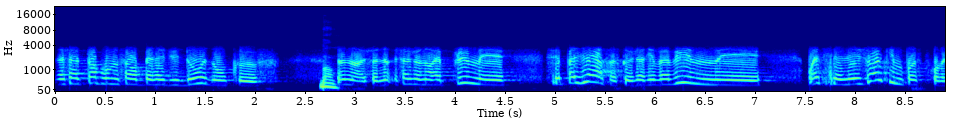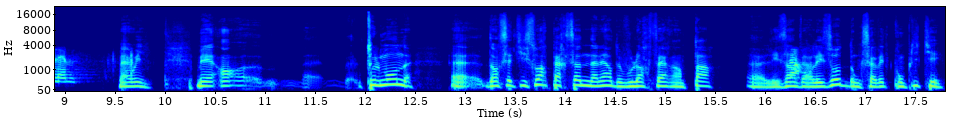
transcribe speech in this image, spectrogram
J'attends pour me faire opérer du dos, donc euh, bon. non, non, je, ça, je n'aurais plus, mais c'est pas grave parce que j'arrive à vivre, mais moi, c'est les gens qui me posent problème. Ben oui, mais en, tout le monde, dans cette histoire, personne n'a l'air de vouloir faire un pas les uns vers les autres, donc ça va être compliqué.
